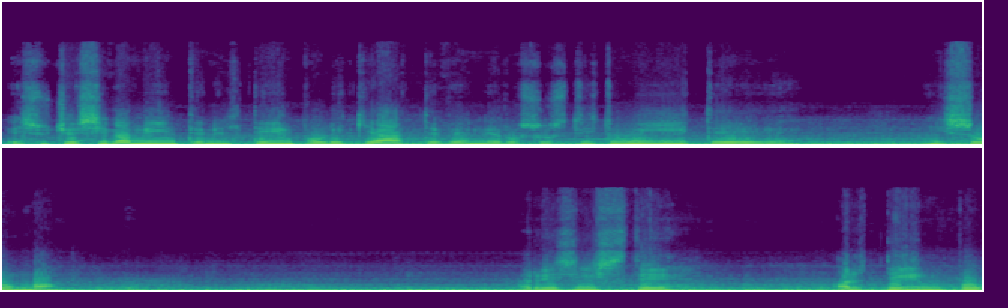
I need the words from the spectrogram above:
e successivamente nel tempo le chiatte vennero sostituite, insomma resiste al tempo,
